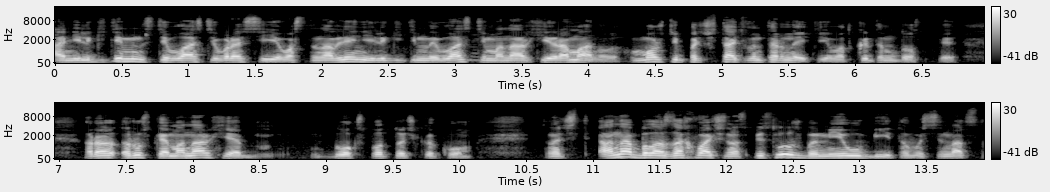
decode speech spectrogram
о нелегитимности власти в России, о восстановлении легитимной власти монархии Романовых. Вы можете почитать в интернете в открытом доступе. Русская монархия blogspot.com. Значит, она была захвачена спецслужбами и убита в 18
